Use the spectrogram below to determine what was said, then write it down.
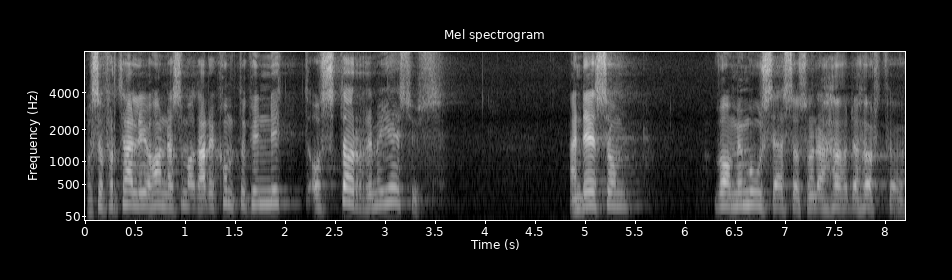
Og Så forteller Johannes om at det hadde kommet noe nytt og større med Jesus enn det som var med Moses, og som de hadde hørt før.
